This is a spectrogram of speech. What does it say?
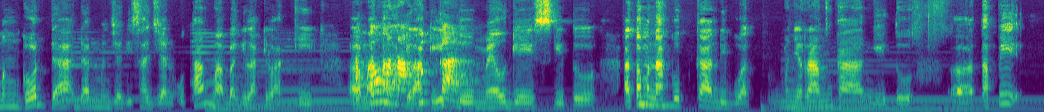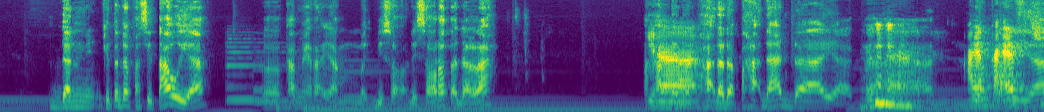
menggoda dan menjadi sajian utama bagi laki-laki uh, mata laki-laki itu male gaze gitu atau hmm. menakutkan dibuat menyeramkan gitu uh, tapi dan kita udah pasti tahu ya uh, kamera yang disorot adalah paha yeah. dada paha dada paha dada ya kan ayam KFC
